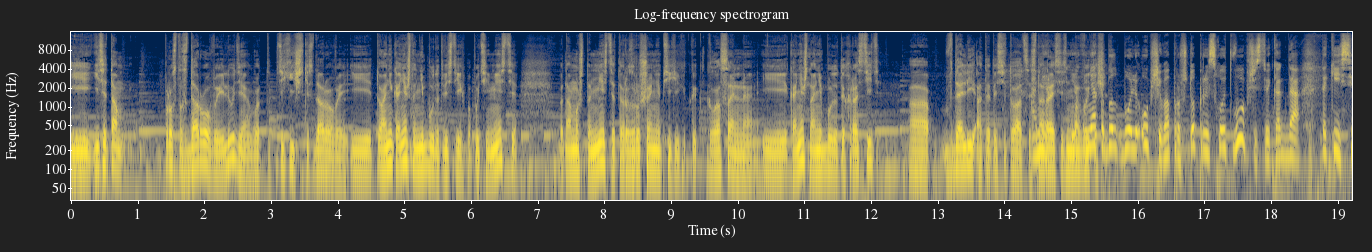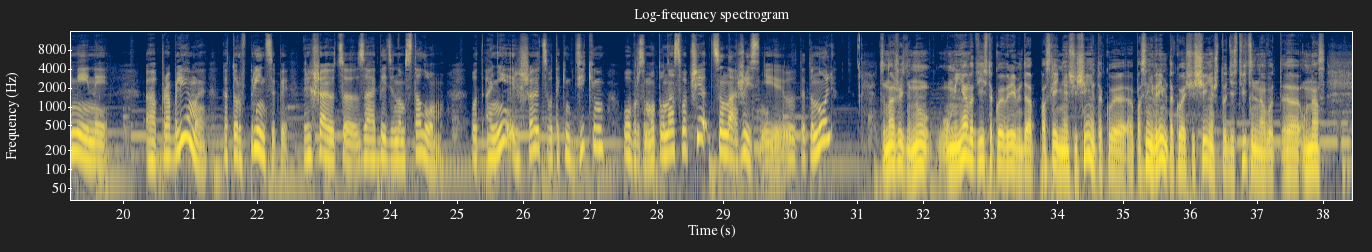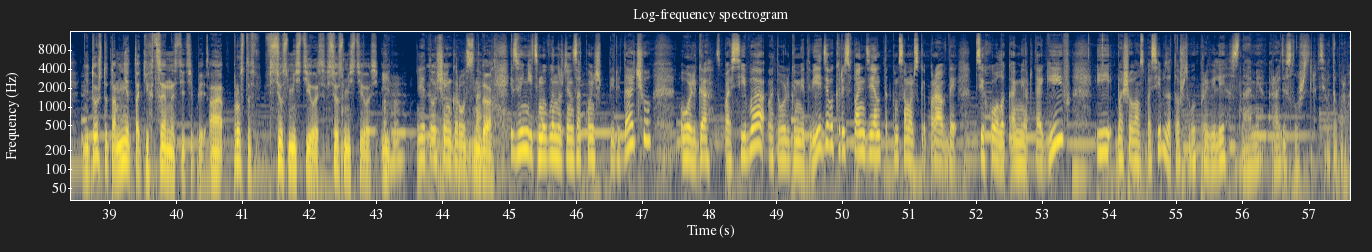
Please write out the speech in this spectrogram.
и если там просто здоровые люди, вот психически здоровые, и то они, конечно, не будут вести их по пути мести, потому что месть это разрушение психики колоссальное. И, конечно, они будут их растить а, вдали от этой ситуации, Амир, стараясь из нее но У меня-то вытащить. был более общий вопрос. Что происходит в обществе, когда такие семейные а, проблемы, которые, в принципе, решаются за обеденным столом, вот они решаются вот таким диким образом. Вот у нас вообще цена жизни вот это ноль. Цена жизни. Ну, у меня вот есть такое время, да, последнее ощущение, такое, последнее время такое ощущение, что действительно вот э, у нас не то, что там нет таких ценностей теперь, а просто все сместилось, все сместилось. И, Мгм. И это очень грустно. да. Извините, мы вынуждены закончить передачу. Ольга, спасибо. Это Ольга Медведева, корреспондент «Комсомольской правды», психолог Амир Тагиев. И большое вам спасибо за то, что вы провели с нами, радиослушатели. Всего доброго.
